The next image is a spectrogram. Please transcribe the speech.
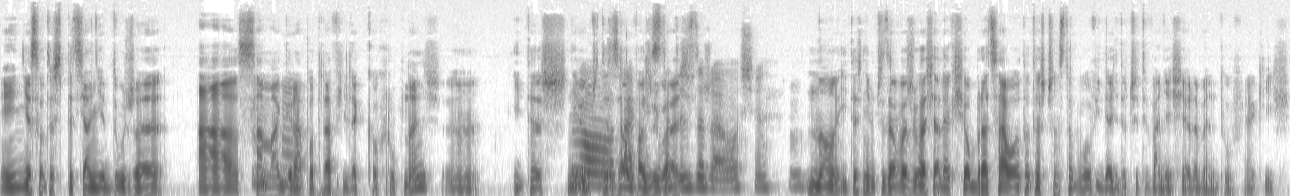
Y, nie są też specjalnie duże, a sama mhm. gra potrafi lekko chrupnąć. Y, I też nie no, wiem, czy też tak, zauważyłaś. zdarzało się. Mhm. No i też nie wiem, czy zauważyłaś, ale jak się obracało, to też często było widać doczytywanie się elementów jakichś.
